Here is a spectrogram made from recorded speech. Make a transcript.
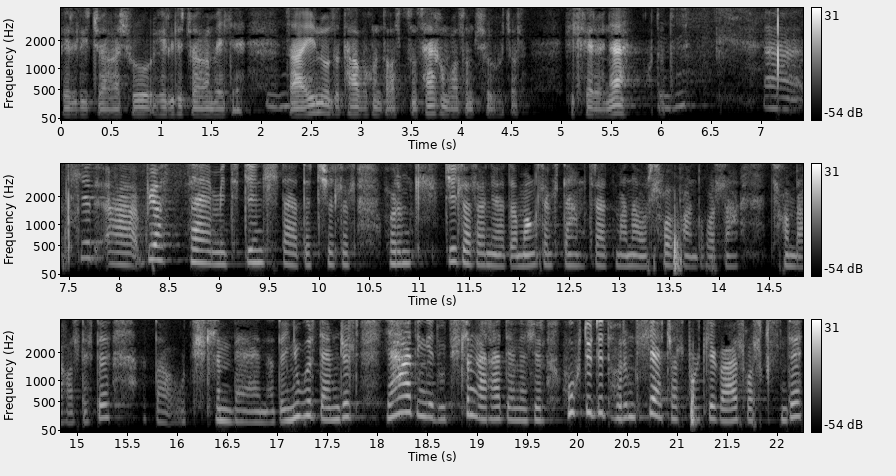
хэрэглэж байгаа шүү. Хэрэглэж байгаа юм байлээ. За энэ бол та бүхэнд олдсон сайхан боломж шүү гэж бол хэлэхээр байна хүүхдүүдэд. Тэгэхээр би бас сайн мэдж ин л та одоо жишээлбэл хуримтлал жил болгоны одоо Монгол ангитай хамтраад манай урлагын ухаан дугуулan зохион байгуулдаг тий одоо үзэсгэлэн байна. Одоо энүүгээр дамжуулж яагаад ингэж үзэсгэлэн гаргаад байна гэхээр хүүхдүүдэд хуримтлалын ач холбогдлыг ойлгуулах гэсэн тий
